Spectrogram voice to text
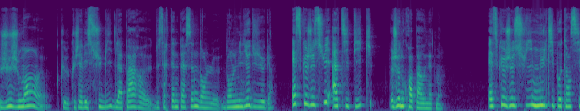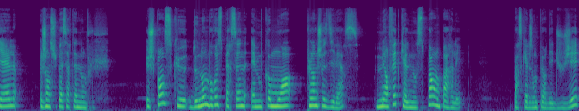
jugement que, j'avais subi de la part euh, de certaines personnes dans le, dans le milieu du yoga. Est-ce que je suis atypique? Je ne crois pas honnêtement. Est-ce que je suis multipotentielle? J'en suis pas certaine non plus. Je pense que de nombreuses personnes aiment comme moi plein de choses diverses, mais en fait qu'elles n'osent pas en parler parce qu'elles ont peur d'être jugées,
